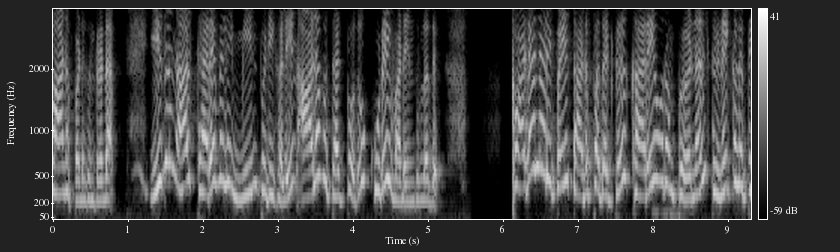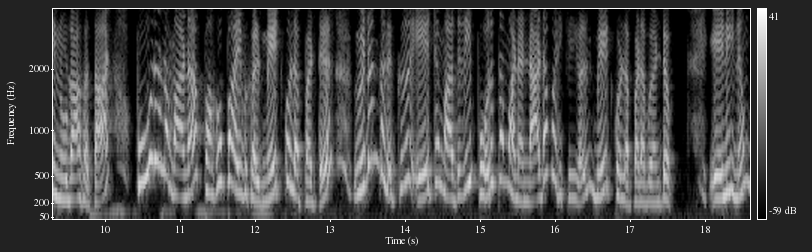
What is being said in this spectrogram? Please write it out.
காணப்படுகின்றன. இதனால் கரைவெளி மீன்பிடிகளின் அளவு தற்போது குறைவடைந்துள்ளது. கடலரிப்பை தடுப்பதற்கு கரையோரம் பேணல் திணைக்களத்தினூடாகத்தான் பூரணமான பகுப்பாய்வுகள் மேற்கொள்ளப்பட்டு இடங்களுக்கு ஏற்ற மாதிரி பொருத்தமான நடவடிக்கைகள் மேற்கொள்ளப்பட வேண்டும். எனினும்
